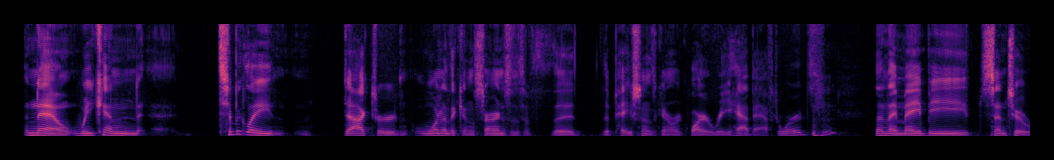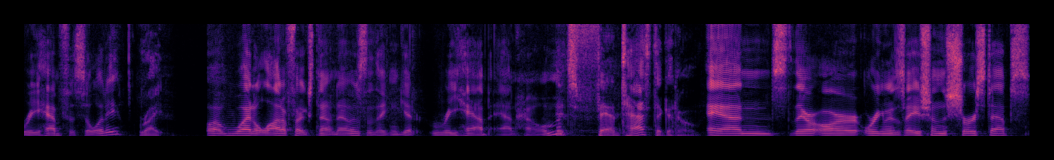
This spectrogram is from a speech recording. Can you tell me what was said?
No, we can uh, typically, doctor. One of the concerns is if the the patient is going to require rehab afterwards, then they may be sent to a rehab facility. Right. Well, what a lot of folks don't know is that they can get rehab at home. It's fantastic at home. And there are organizations, Sure Steps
